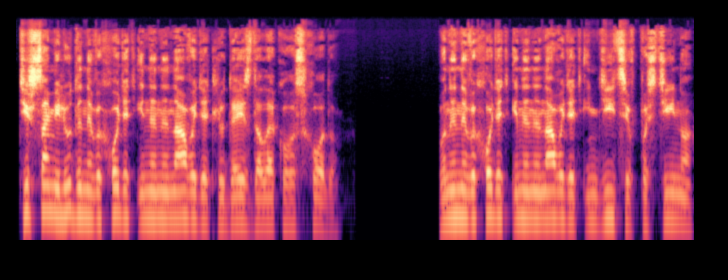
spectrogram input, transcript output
Ті ж самі люди не виходять і не ненавидять людей з Далекого Сходу. Вони не виходять і не ненавидять індійців постійно.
